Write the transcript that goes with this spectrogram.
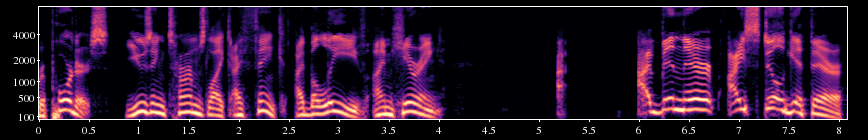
reporters, using terms like I think, I believe, I'm hearing, I've been there. I still get there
